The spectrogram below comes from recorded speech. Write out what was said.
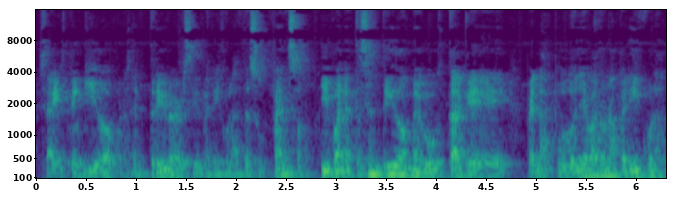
se ha distinguido por hacer thrillers y películas de suspenso. Y pues en este sentido me gusta que, ¿verdad? Pudo llevar una película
